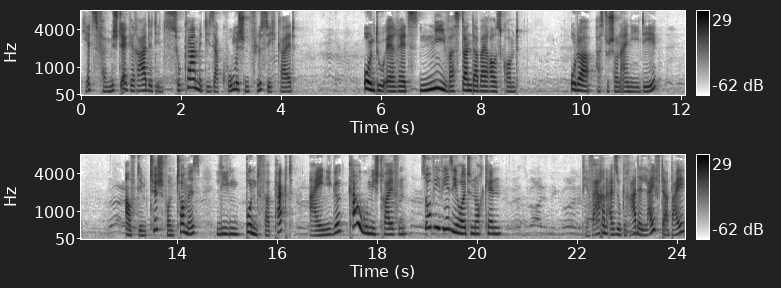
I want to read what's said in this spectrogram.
Jetzt vermischt er gerade den Zucker mit dieser komischen Flüssigkeit. Und du errätst nie, was dann dabei rauskommt. Oder hast du schon eine Idee? Auf dem Tisch von Thomas liegen bunt verpackt einige Kaugummistreifen, so wie wir sie heute noch kennen. Wir waren also gerade live dabei,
